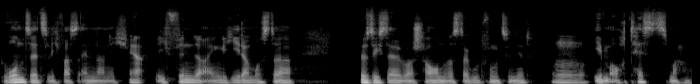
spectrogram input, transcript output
grundsätzlich was ändern. Ich, Ja. ich finde eigentlich, jeder muss da für sich selber schauen, was da gut funktioniert. Mhm. Eben auch Tests machen.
